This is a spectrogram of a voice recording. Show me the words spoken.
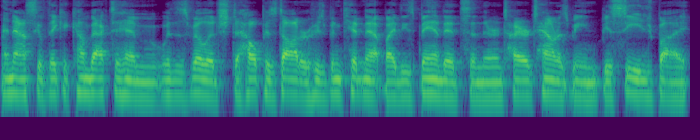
and ask if they could come back to him with his village to help his daughter, who's been kidnapped by these bandits, and their entire town is being besieged by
